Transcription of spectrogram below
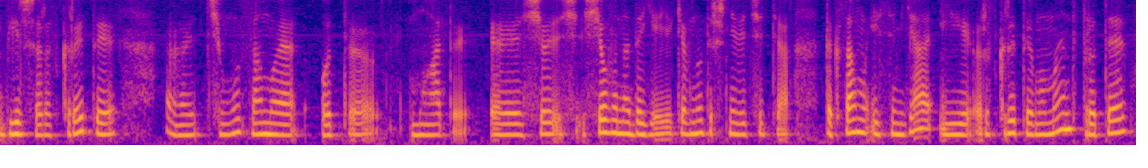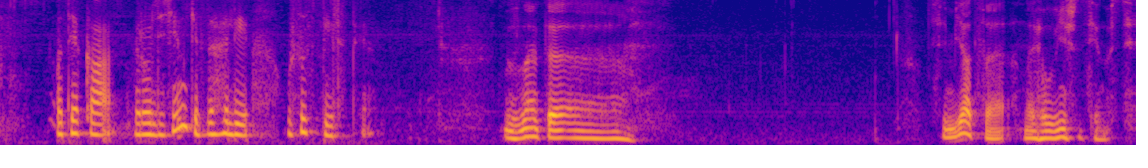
більше розкрити, е, чому саме от е, мати, що, що вона дає, яке внутрішнє відчуття, так само і сім'я, і розкрити момент про те, от яка роль жінки взагалі у суспільстві. Ви знаєте, сім'я це найголовніші цінності.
